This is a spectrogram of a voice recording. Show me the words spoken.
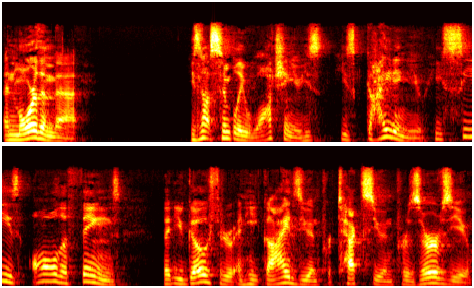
And more than that, he's not simply watching you, he's, he's guiding you. He sees all the things that you go through, and he guides you and protects you and preserves you.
